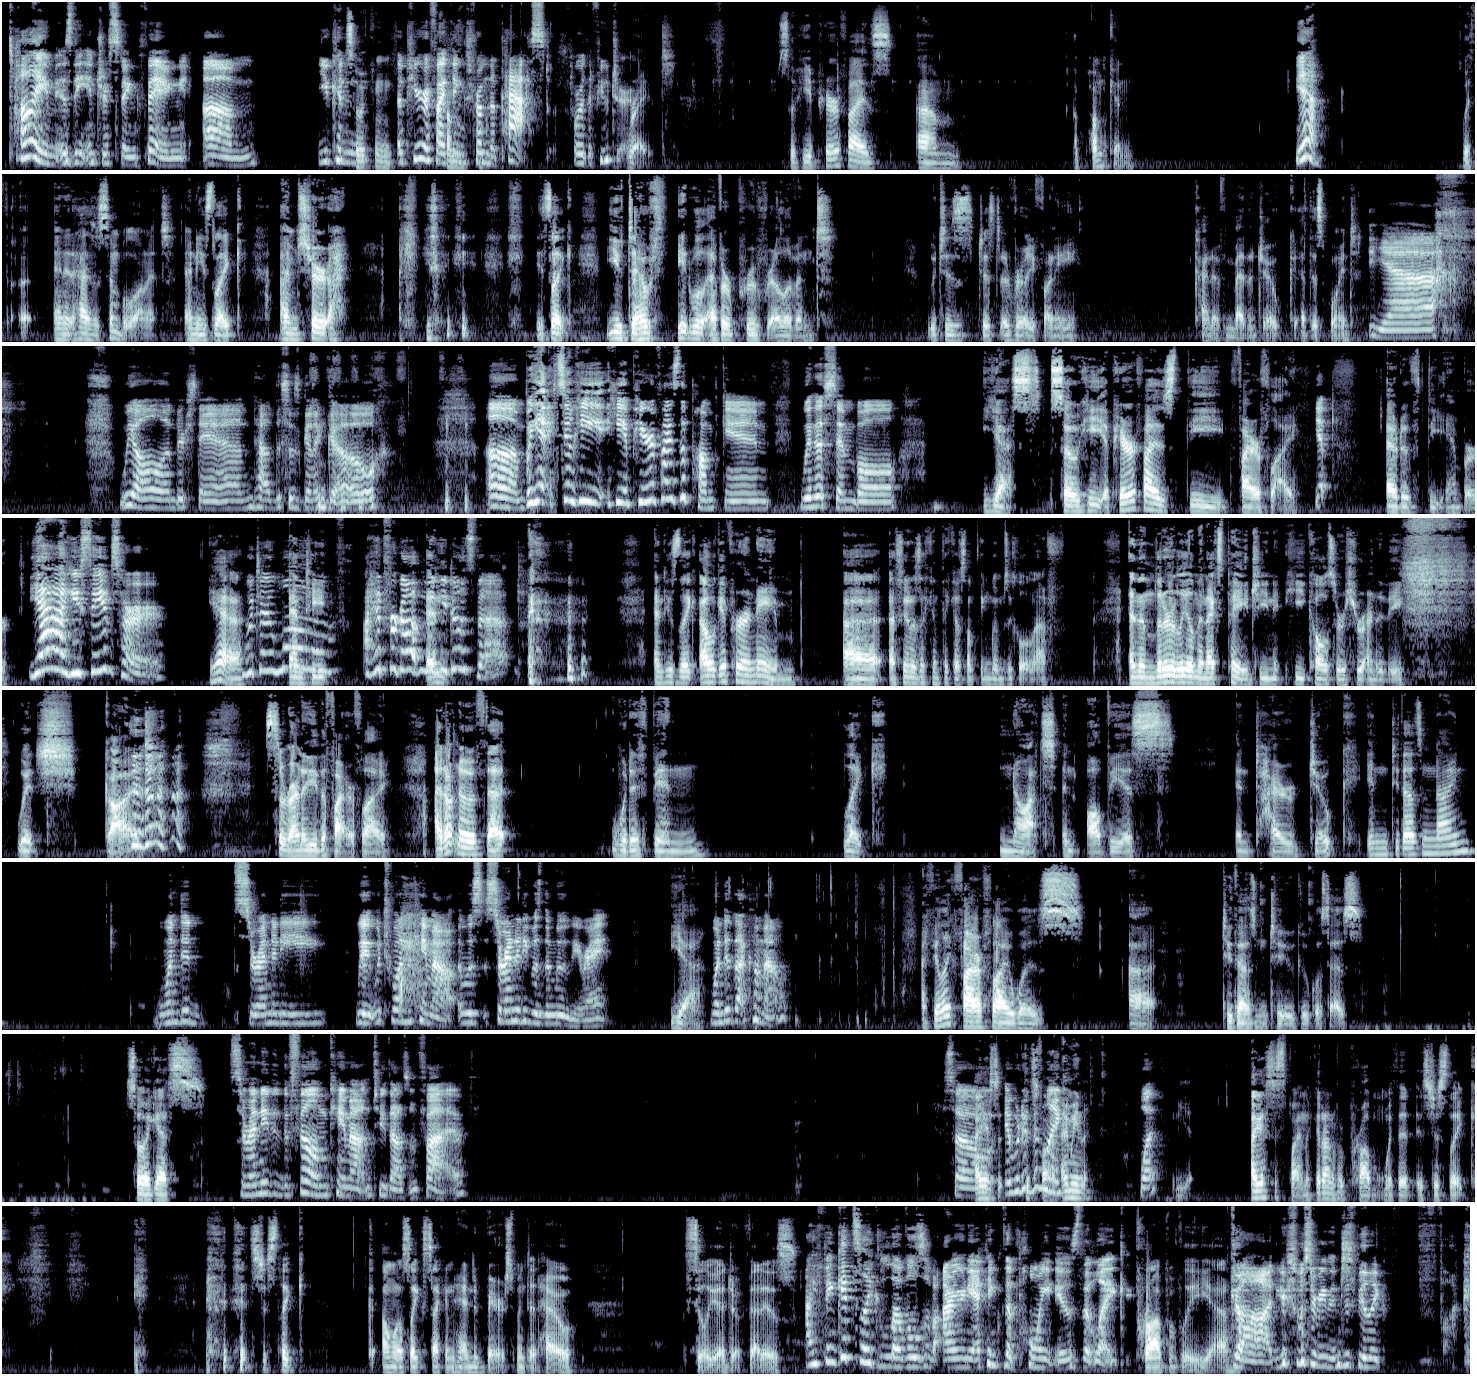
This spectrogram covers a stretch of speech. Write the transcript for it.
Time is the interesting thing. Um, you can, So can uh, purify things from the past or the future. Right. So he purifies um, a pumpkin Yeah. with, a, and it has a symbol on it, and he's like, "I'm sure, it's like you doubt it will ever prove relevant, which is just a very funny kind of meta joke at this point. Yeah. We all understand how this is gonna go. um, but yeah, so he he purifies the pumpkin with a symbol. Yes, so he purifies the firefly Yep. Out of the amber. Yeah, he saves her, Yeah, which I love. And he- I had forgotten that he does that. and he's like, "I'll give her a name uh, as soon as I can think of something whimsical enough." And then, literally on the next page, he he calls her Serenity, which God, Serenity the Firefly. I don't know if that would have been like not an obvious entire joke in 2009. when did Serenity? Wait, which one came out? It was Serenity was the movie, right? Yeah, When did that come out? I feel like Firefly was uh, 2002. Google says. So I guess Serenity the film came out in 2005. So it would have been fine. like I mean, what? I guess it's fine. Like I don't have a problem with it. It's just like it's just like almost like secondhand embarrassment at how silly a joke that is. I think it's like levels of irony. I think the point is that like Probably, yeah, God, you're supposed to read it and just be like, fuck.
